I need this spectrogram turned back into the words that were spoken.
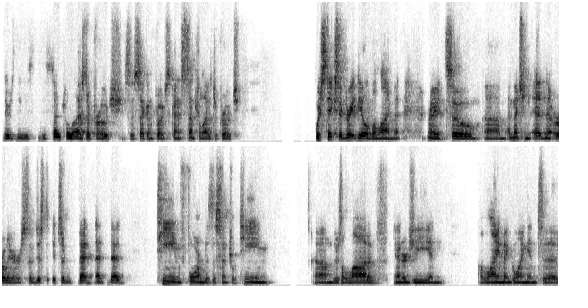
there's the, the centralized approach. So, second approach is kind of centralized approach, which takes a great deal of alignment, right? So, um, I mentioned Edna earlier. So, just it's a that that that team formed as a central team. Um, there's a lot of energy and alignment going into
